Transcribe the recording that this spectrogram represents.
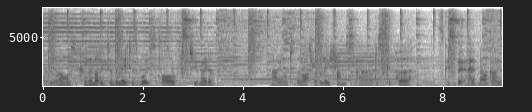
there we are, obviously Camilla Luddington, the latest voice of Tomb Raider. Now we're on to the last revelations and I'll just skip her skip a bit ahead now guys.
